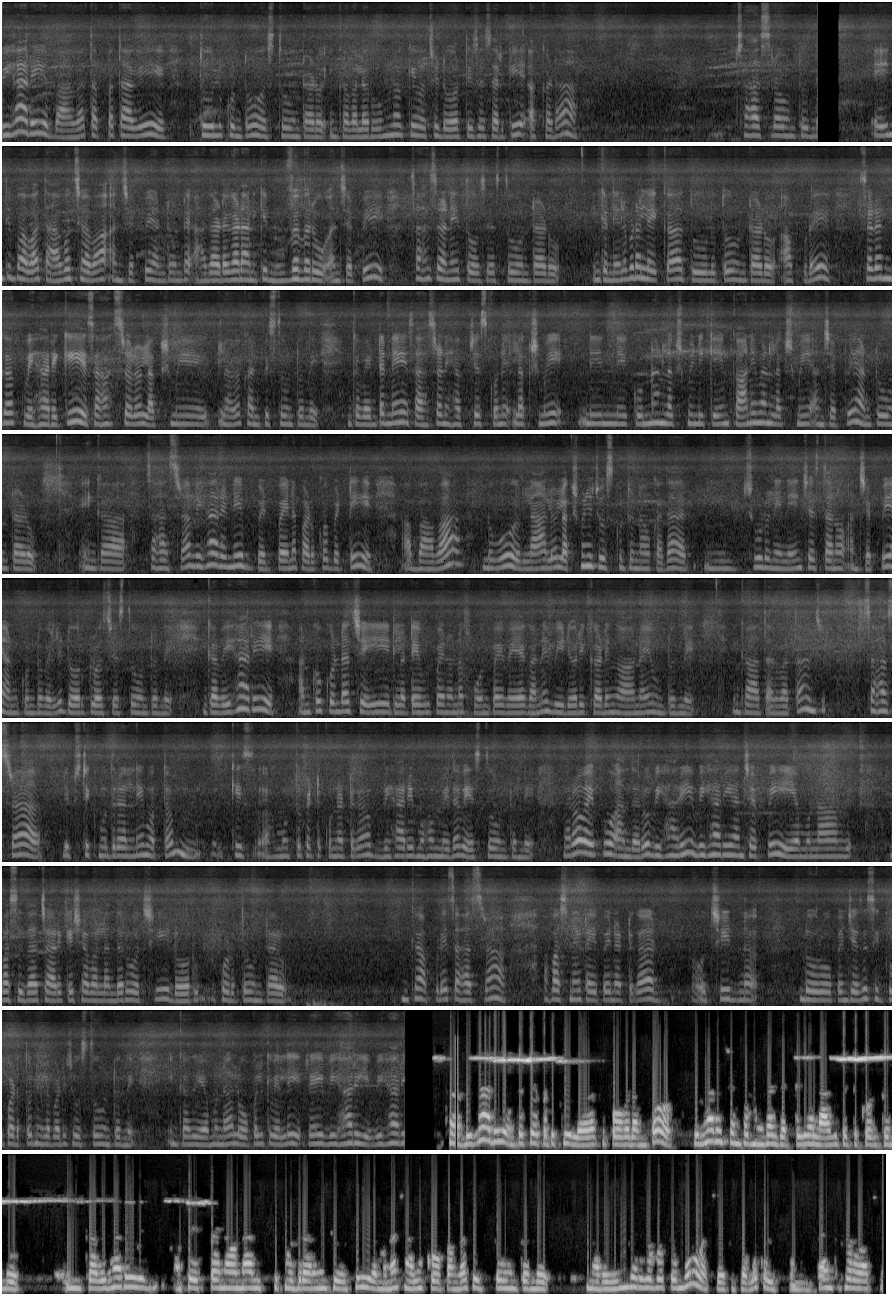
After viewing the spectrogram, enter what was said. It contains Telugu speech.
విహారీ బాగా తప్పతాగి తూలుకుంటూ వస్తూ ఉంటాడు. ఇంకా వాళ్ళ రూమ్లోకి వచ్చి డోర్ తీసేసరికి అక్కడ సహస్ర ఉంటుంది. ఏంటి బావా తాగొచ్చావా అని చెప్పి అంటుంటే అది అడగడానికి నువ్వెవరు అని చెప్పి సహస్రని తోసేస్తూ ఉంటాడు. ఇంకా నిలబడలేక తూలుతూ ఉంటాడు. అప్పుడే సడన్గా విహారికి సహస్రలో లక్ష్మి లాగా కనిపిస్తూ ఉంటుంది. ఇంకా వెంటనే సహస్రాన్ని హక్ చేసుకొని లక్ష్మి నేను నీకున్నాను లక్ష్మి నీకేం కానివ్వను లక్ష్మి అని చెప్పి అంటూ ఉంటాడు. ఇంకా సహస్ర విహారిని బెడ్ పైన పడుకోబెట్టి ఆ బావా నువ్వు నాలో లక్ష్మిని చూసుకుంటున్నావు కదా చూడు నేనేం చేస్తాను అని చెప్పి అనుకుంటూ వెళ్ళి డోర్ క్లోజ్ చేస్తూ ఉంటుంది. ఇంకా విహారి అనుకోకుండా చెయ్యి ఇట్లా టేబుల్ పైన ఉన్న ఫోన్పై వేయగానే వీడియో రికార్డింగ్ ఆన్ అయి ఉంటుంది. ఇంకా ఆ తర్వాత సహస్ర లిప్స్టిక్ ముద్రల్ని మొత్తం కిస్ ముత్తు పెట్టుకున్నట్టుగా విహారీ మొహం మీద వేస్తూ ఉంటుంది. మరోవైపు అందరూ విహారీ విహారీ అని చెప్పి యమున వసుధ చారికేశ వాళ్ళందరూ వచ్చి డోర్ కొడుతూ ఉంటారు. ఇంకా అప్పుడే సహస్ర ఫస్ట్ నైట్ అయిపోయినట్టుగా వచ్చి డోర్ ఓపెన్ చేసి సిగ్గుపడుతూ నిలబడి చూస్తూ ఉంటుంది. ఇంకా యమున లోపలికి వెళ్ళి రే విహారీ విహారీ ఇక విహారి ఎంతసేపటికి లేకపోవడంతో విహారి చెంప మీద గట్టిగా లాగి పెట్టి కొడుతుంది ఇంకా విహారి ఫేస్ పైన ఉన్న లిప్స్టిక్ ముద్రలను చూసి యమున చాలా కోపంగా చూస్తూ ఉంటుంది. మరి ఏం జరగబోతుందో వచ్చే ఎపిసోడ్లో తెలుసుకుందాం. Thank for watching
